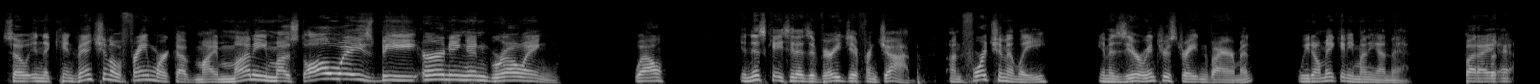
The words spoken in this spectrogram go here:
So, in the conventional framework of my money must always be earning and growing, well, in this case, it has a very different job. Unfortunately, in a zero interest rate environment, we don't make any money on that. But I, But- I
